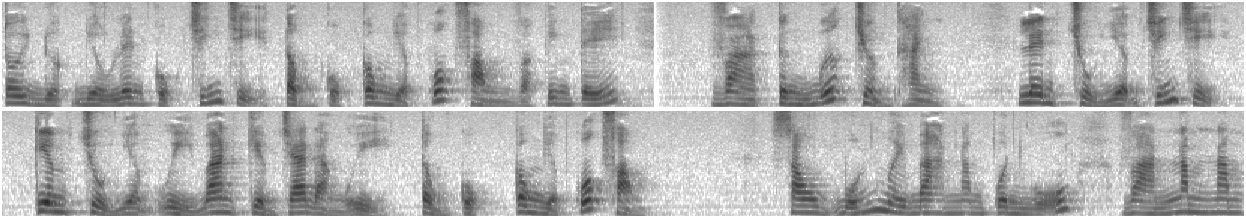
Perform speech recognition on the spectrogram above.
tôi được điều lên Cục Chính trị Tổng cục Công nghiệp Quốc phòng và Kinh tế và từng bước trưởng thành lên chủ nhiệm chính trị kiêm chủ nhiệm Ủy ban Kiểm tra Đảng ủy Tổng cục Công nghiệp Quốc phòng. Sau 43 năm quân ngũ và 5 năm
